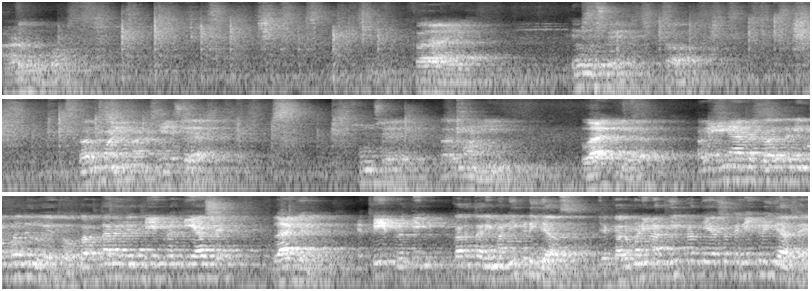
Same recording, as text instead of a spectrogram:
હળવો કરાય. એવું છે? તો કર્મણી એ છે શું છે? કર્મણી વાક્ય. હવે એને આપણે કર્તરીમાં બદલવું હોય તો કર્તાના જે થી પ્રત્યય હશે, લાગે એ થી પ્રતિ કર્તરીમાં નીકળી જશે. જે કર્મણીમાં થી પ્રત્યય હશે તે નીકળી જશે.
